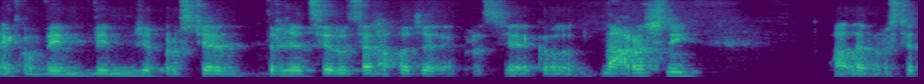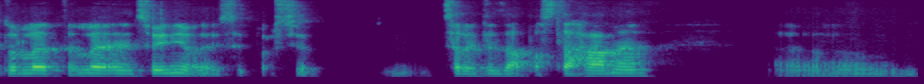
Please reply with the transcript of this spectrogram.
jako vím, vím, že prostě držet si ruce nahoře je prostě jako náročný, ale prostě tohle, tohle je něco jiného, jestli prostě celý ten zápas taháme, ehm,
